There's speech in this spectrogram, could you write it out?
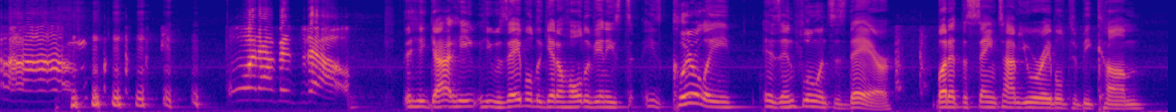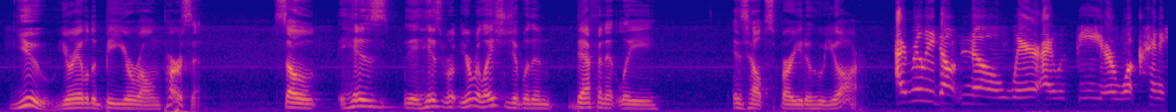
um, what happens now? He got he he was able to get a hold of you and he's he's clearly his influence is there but at the same time you were able to become you. You're able to be your own person. So his his your relationship with him definitely has helped spur you to who you are. I really don't know where I would be or what kind of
